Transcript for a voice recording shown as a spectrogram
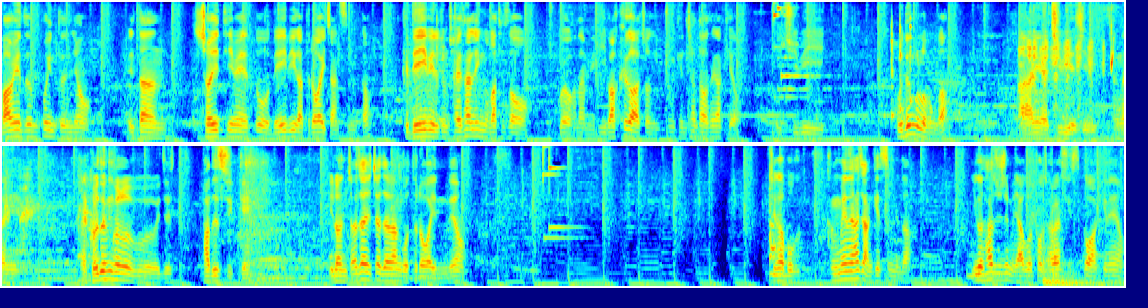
마음에 드는 포인트는요. 일단 저희 팀에 또 네이비가 들어가 있지 않습니까? 그 네이비를 좀 잘 살린 것 같아서 좋고요. 그다음에 이 마크가 전 좀 괜찮다고 생각해요. 이 GB 골든글로브인가? 아, 아니에요. GB예요, GB. 장난이에요. 아니, 골든글로브 이제 받을 수 있게 이런 짜잘짜잘한 거 들어가 있는데요. 제가 뭐 강매는 하지 않겠습니다. 이거 사주시면 야구 더 잘할 수 있을 것 같긴 해요.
